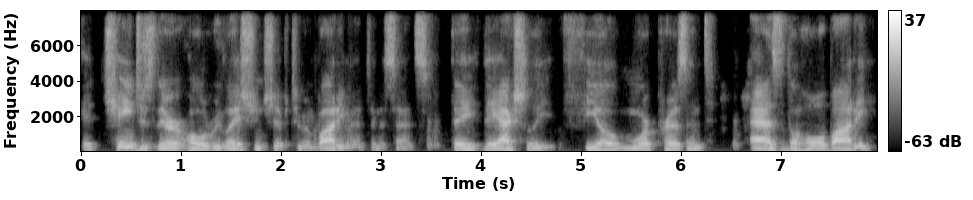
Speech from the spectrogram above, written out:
it changes their whole relationship to embodiment in a sense. They Mm. they actually feel more present as the whole body.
